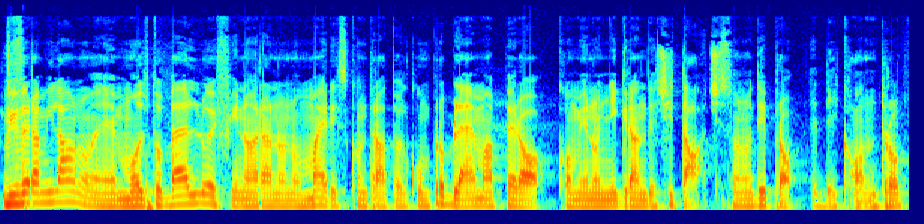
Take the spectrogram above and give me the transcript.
Vivere a Milano è molto bello e finora non ho mai riscontrato alcun problema, però come in ogni grande città ci sono dei pro e dei contro.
